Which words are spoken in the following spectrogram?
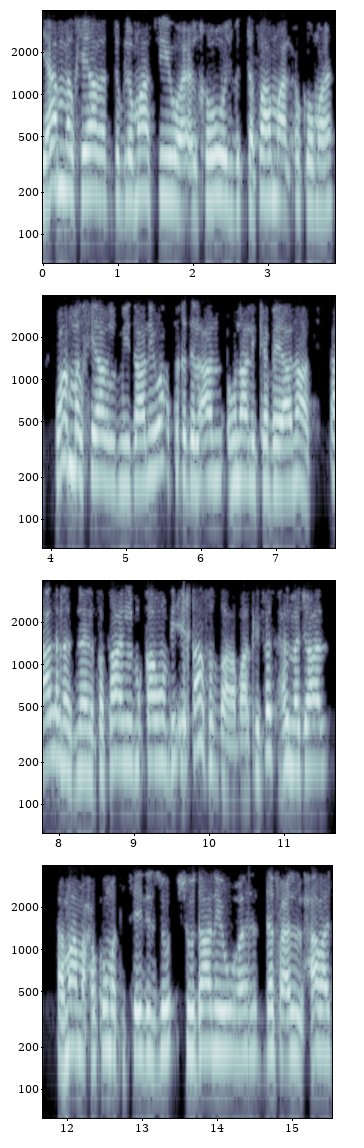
يا أما الخيار الدبلوماسي والخروج بالتفاهم مع الحكومة، وأما الخيار الميداني وأعتقد الآن هنالك بيانات أعلنت من الفصائل المقاومة بإيقاف الضربات لفسح المجال أمام حكومة السيد السوداني ودفع الحرج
